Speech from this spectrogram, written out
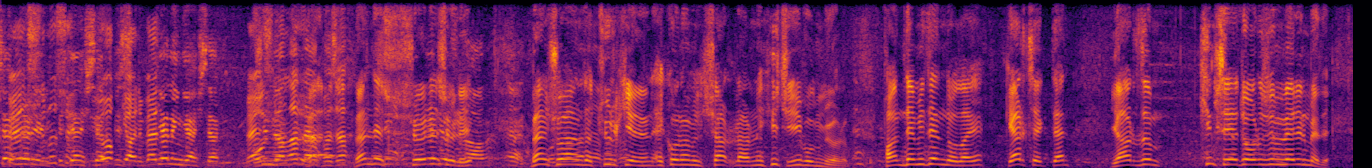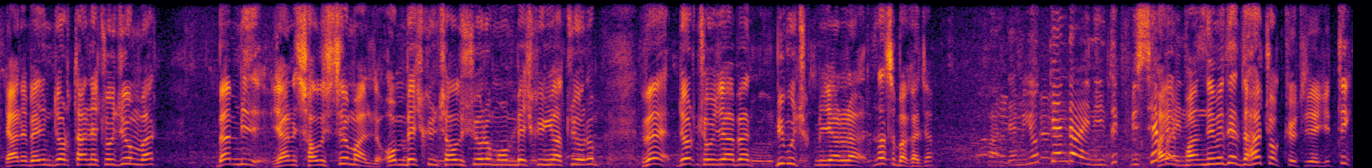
gençler Ben nereye şunu gitti gençler? yok Biz- yani ben- Gelin gençler. ben Olmayanlar ne yapacak? Ben de şöyle diyorsun söyleyeyim. abi? Evet. Ben şu anda Türkiye'nin ekonomik şartlarını hiç iyi bulmuyorum. Pandemiden dolayı gerçekten yardım kimseye doğru düzgün verilmedi. Yani benim dört tane çocuğum var. Ben bir yani çalıştığım halde 15 gün çalışıyorum, 15 gün yatıyorum ve dört çocuğa ben bir buçuk milyarla nasıl bakacağım? Pandemi yokken de aynıydık. Biz hep Hayır aynıyız. pandemide daha çok kötüye gittik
